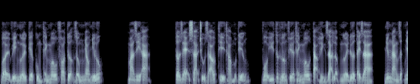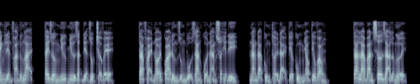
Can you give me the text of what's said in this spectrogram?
Bởi vì người kia cùng thánh mẫu pho tượng giống nhau như lúc. Ma di ạ. Tờ rẽ xạ chủ giáo thì thào một tiếng, vô ý thức hướng phía thánh mẫu tạo hình giả lập người đưa tay ra, nhưng nàng rất nhanh liền phản ứng lại, tay dường như như giật điện rụt trở về. Ta phải nói qua đừng dùng bộ dáng của nàng xuất hiện đi, nàng đã cùng thời đại kia cùng nhau tiêu vong. Ta là bàn sơ giả lập người,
